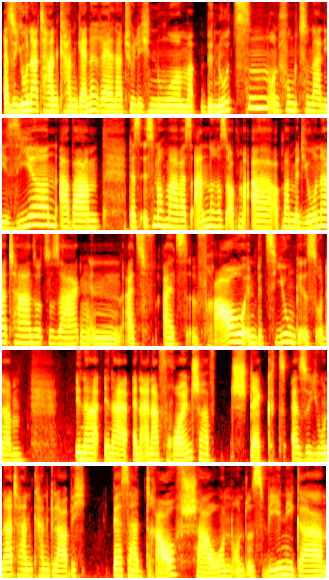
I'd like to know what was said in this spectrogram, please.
also Jonathan kann generell natürlich nur benutzen und funktionalisieren, aber das ist nochmal was anderes, ob, äh, ob man mit Jonathan sozusagen in, als, als Frau in Beziehung ist oder in einer, in einer, in einer Freundschaft steckt. Also Jonathan kann, glaube ich, besser draufschauen und ist weniger,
